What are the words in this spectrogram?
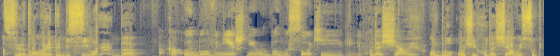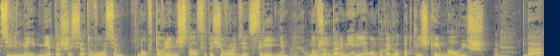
А Свердлова это бесило. Да. Какой он был внешне? Он был высокий, худощавый? Он был очень худощавый, субтильный, метр шестьдесят восемь. Ну, в то время считалось это еще вроде средним. Но в жандармерии он походил под кличкой «Малыш». Да.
